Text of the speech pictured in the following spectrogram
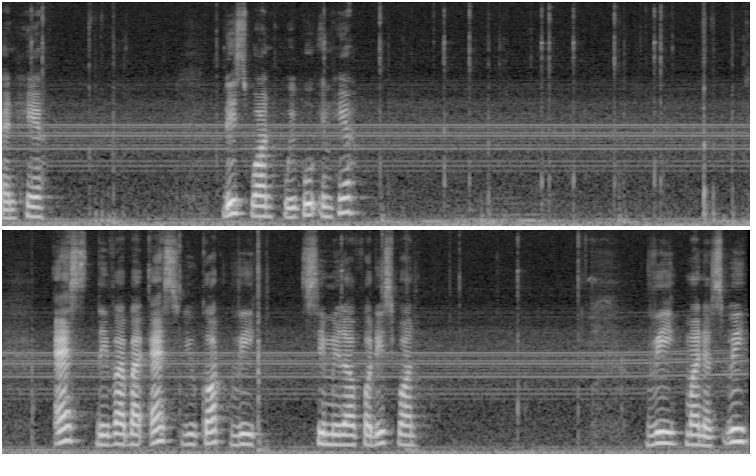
and here. This one we put in here. S divided by s you got v. Similar for this one. V minus v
